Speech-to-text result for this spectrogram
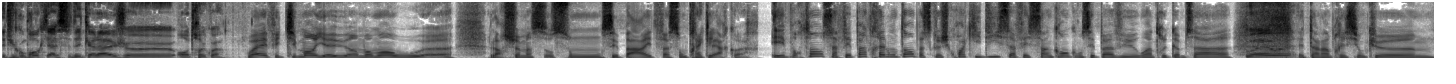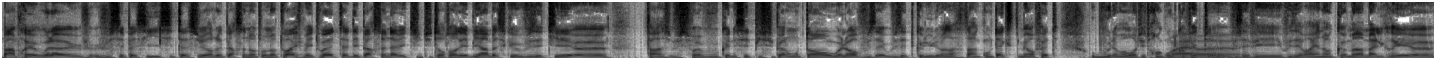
Et tu comprends qu'il y a ce décalage euh, entre eux quoi. Ouais, effectivement, il y a eu un moment où euh, leurs chemins se sont séparés de façon très claire, quoi. Et pourtant, ça fait pas très longtemps parce que je crois qu'il dit ça fait cinq ans qu'on s'est pas vu ou un truc comme ça. Ouais ouais. Et t'as l'impression que Bah après, voilà, je, je sais pas si, si t'as ce genre de personnes dans ton entourage, mais toi, t'as des personnes avec qui tu t'entendais bien parce que vous étiez, euh, enfin, soit vous vous connaissez depuis super longtemps, ou alors vous, vous êtes connus dans un certain contexte, mais en fait, au bout d'un moment, tu te rends compte Ouais, qu'en fait, ouais, euh, ouais. vous avez, vous avez rien en commun malgré euh,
